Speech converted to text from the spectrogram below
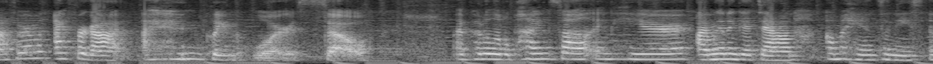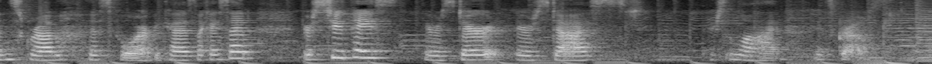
bathroom. I forgot I didn't clean the floors, so I put a little Pine-Sol in here. I'm gonna get down on my hands and knees and scrub this floor because like I said, there's toothpaste, there's dirt, there's dust, there's a lot. It's gross.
